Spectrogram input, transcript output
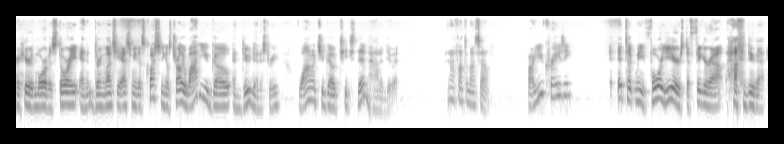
hear more of his story. And during lunch, he asked me this question. He goes, Charlie, why do you go and do dentistry? Why don't you go teach them how to do it? And I thought to myself, are you crazy? It took me four years to figure out how to do that.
